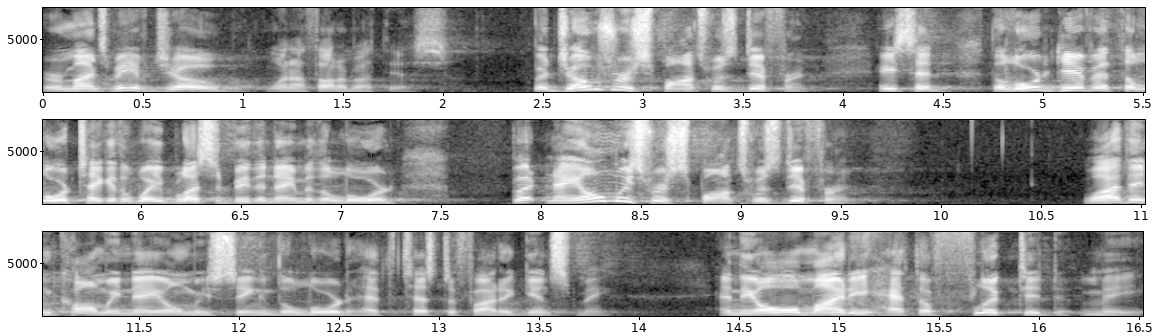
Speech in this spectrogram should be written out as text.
It reminds me of Job when I thought about this. But Job's response was different. He said, The Lord giveth, the Lord taketh away, blessed be the name of the Lord. But Naomi's response was different. Why then call me Naomi, seeing the Lord hath testified against me, and the Almighty hath afflicted me?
